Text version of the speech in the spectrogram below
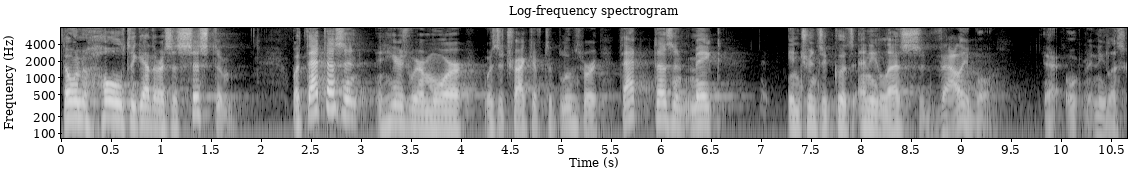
don't hold together as a system. But that doesn't, and here's where Moore was attractive to Bloomsbury, that doesn't make intrinsic goods any less valuable, or any less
